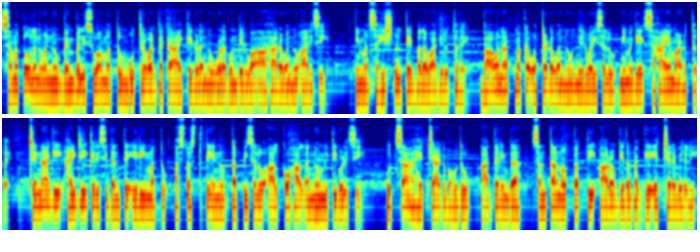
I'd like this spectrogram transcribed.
ಸಮತೋಲನವನ್ನು ಬೆಂಬಲಿಸುವ ಮತ್ತು ಮೂತ್ರವರ್ಧಕ ಆಯ್ಕೆಗಳನ್ನು ಒಳಗೊಂಡಿರುವ ಆಹಾರವನ್ನು ಆರಿಸಿ. ನಿಮ್ಮ ಸಹಿಷ್ಣುತೆ ಬಲವಾಗಿರುತ್ತದೆ. ಭಾವನಾತ್ಮಕ ಒತ್ತಡವನ್ನು ನಿರ್ವಹಿಸಲು ನಿಮಗೆ ಸಹಾಯ ಮಾಡುತ್ತದೆ. ಚೆನ್ನಾಗಿ ಹೈಡ್ರೀಕರಿಸಿದಂತೆ ಇರಿ ಮತ್ತು ಅಸ್ವಸ್ಥತೆಯನ್ನು ತಪ್ಪಿಸಲು ಆಲ್ಕೋಹಾಲ್ ಅನ್ನು ಮಿತಿಗೊಳಿಸಿ. ಉತ್ಸಾಹ ಹೆಚ್ಚಾಗಬಹುದು. ಆದ್ದರಿಂದ ಸಂತಾನೋತ್ಪತ್ತಿ ಆರೋಗ್ಯದ ಬಗ್ಗೆ ಎಚ್ಚರವಿರಲಿ.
